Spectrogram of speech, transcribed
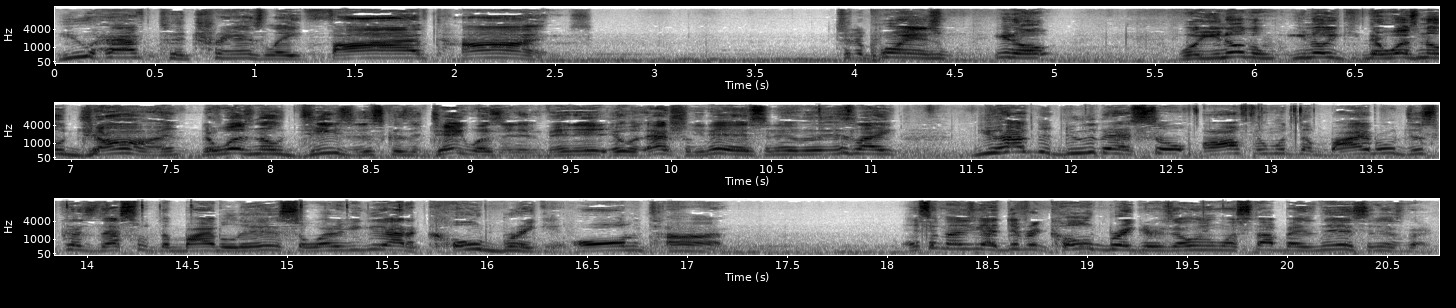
you have to translate five times. To the point is, you know, well, you know, the you know, there was no John, there was no Jesus because the J wasn't invented. It was actually this, and it was, it's like you have to do that so often with the Bible just because that's what the Bible is. So what if you got to code break it all the time? And sometimes you got different code breakers. The only one stop at this, and it's like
